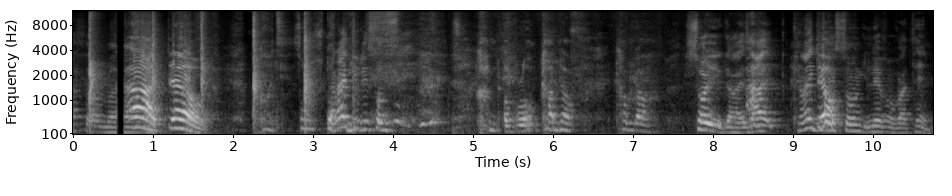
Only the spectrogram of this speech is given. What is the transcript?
That's all, that's all, man. Ah, damn. God, so stop. Can I give this song? Calm down, bro. Calm down. Calm down. Sorry, guys. I can I give Yo. this song 11 over 10?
